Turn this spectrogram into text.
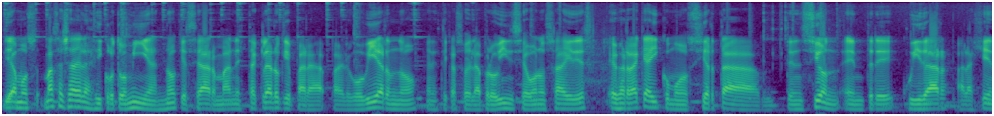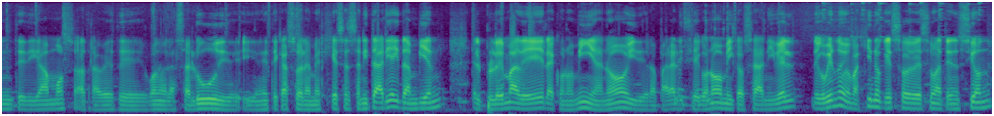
digamos, más allá de las dicotomías ¿no? que se arman, está claro que para, para, el gobierno, en este caso de la provincia de Buenos Aires, es verdad que hay como cierta tensión entre cuidar a la gente, digamos, a través de bueno, la salud y, en este caso de la emergencia sanitaria y también el problema de la economía ¿no? y de la parálisis económica. O sea, a nivel de gobierno me imagino que eso debe ser una tensión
